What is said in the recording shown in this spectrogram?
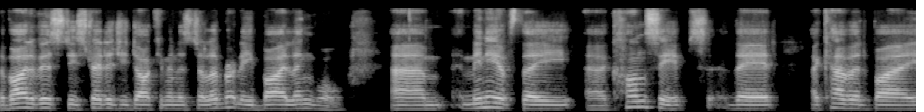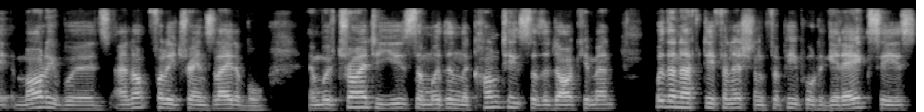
The biodiversity strategy document is deliberately bilingual. Um, many of the uh, concepts that are covered by Māori words are not fully translatable. And we've tried to use them within the context of the document with enough definition for people to get access,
